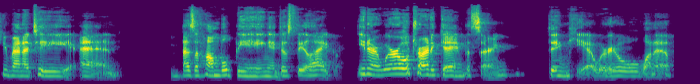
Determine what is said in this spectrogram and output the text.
humanity and as a humble being and just be like, you know, we're all trying to gain the same thing here. We all want to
